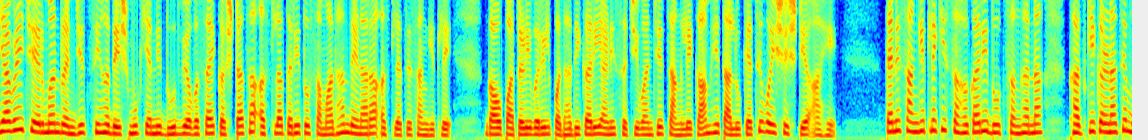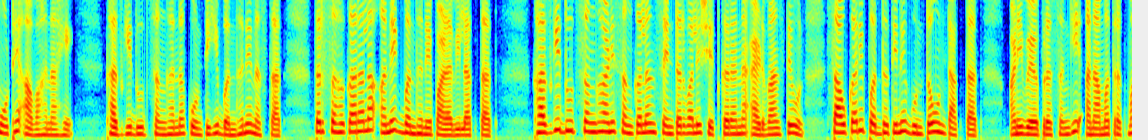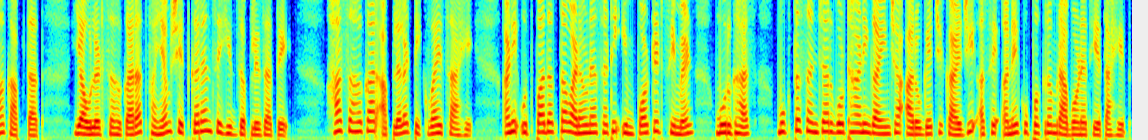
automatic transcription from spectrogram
यावेळी चेअरमन रणजितसिंह देशमुख यांनी दूध व्यवसाय कष्टाचा असला तरी तो समाधान देणारा असल्याचे सांगितले. गाव पातळीवरील पदाधिकारी आणि सचिवांचे चांगले काम हे तालुक्याचे वैशिष्ट्य आहे. त्यांनी सांगितले की सहकारी दूध संघांना खाजगीकरणाचे मोठे आवाहन आहे. खाजगी दूध संघांना कोणतीही बंधने नसतात तर सहकाराला अनेक बंधने पाळावी लागतात. खाजगी दूध संघ आणि संकलन सेंटरवाले शेतकऱ्यांना ॲडव्हान्स देऊन सावकारी पद्धतीने गुंतवून टाकतात आणि वेळप्रसंगी अनामत रकमा कापतात. याउलट सहकारात फयाम शेतकऱ्यांचे हित जपले जाते. हा सहकार आपल्याला टिकवायचा आहे आणि उत्पादकता वाढवण्यासाठी इम्पॉर्टेड सिमेंट मुरघास मुक्त संचार गोठा आणि गायींच्या आरोग्याची काळजी असे अनेक उपक्रम राबवण्यात येत आहेत.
